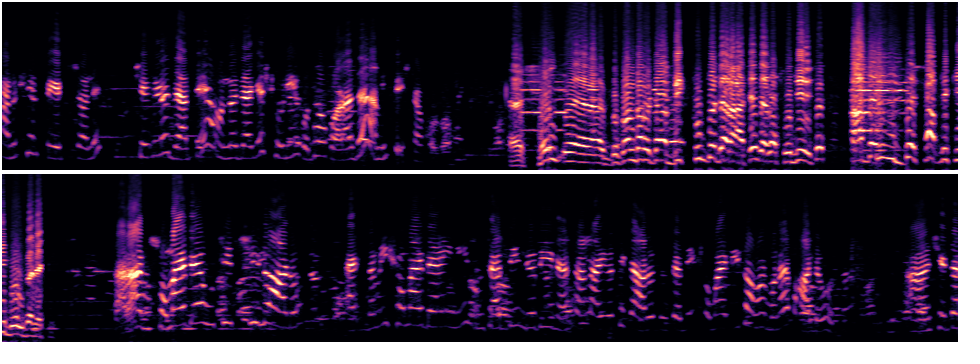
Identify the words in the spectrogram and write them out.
মানুষের পেট চলে সেগুলো যাতে অন্য জায়গায় সরিয়ে কোথাও করা যায় আমি চেষ্টা করব। সেই দোকানদার যারা বিক্ষুব্ধ যারা আছে যারা সজিয়েছে তাদের উদ্দেশ্যে আপনি কি বলবেন একটু? তারা সময় দেওয়া উচিত ছিল আরও। একদমই সময় দেয়নি দু চার দিন যদি ন্যাশনাল হাইওয়ে থেকে আরও দু চার দিন সময় দিত আমার মনে হয় ভালো হতো। সেটা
